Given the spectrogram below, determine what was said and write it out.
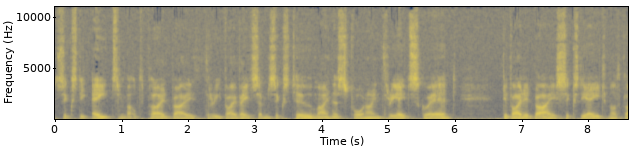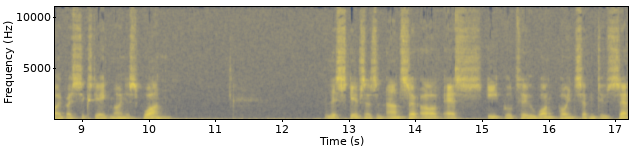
68 multiplied by 358762 minus 4938 squared divided by 68 multiplied by 68 minus 1. This gives us an answer of s equal to 1.727.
